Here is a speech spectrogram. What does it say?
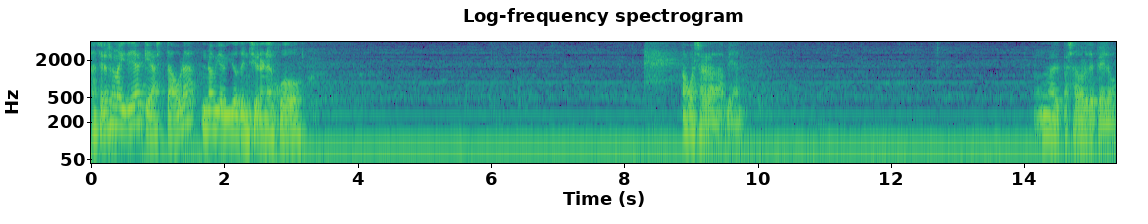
haceros una idea que hasta ahora no había habido tensión en el juego. Agua sagrada, bien. El pasador de pelo.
